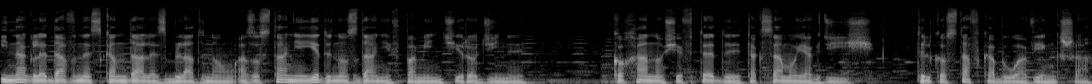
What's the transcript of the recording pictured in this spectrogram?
I nagle dawne skandale zbladną, a zostanie jedno zdanie w pamięci rodziny. Kochano się wtedy tak samo jak dziś, tylko stawka była większa.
